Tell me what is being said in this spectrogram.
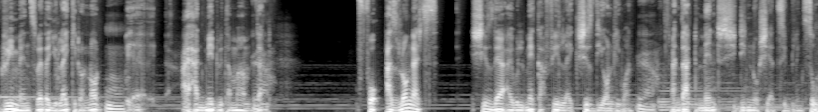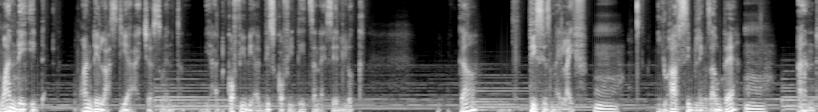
agreements whether you like it or not uh, i had made with a mom that for as long as she's there i will make her feel like she's the only one Yeah. and that meant she didn't know she had siblings. So one day it, one day last year, I just went. We had coffee. We had these coffee dates, and I said, "Look, girl, this is my life. You have siblings out there, and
